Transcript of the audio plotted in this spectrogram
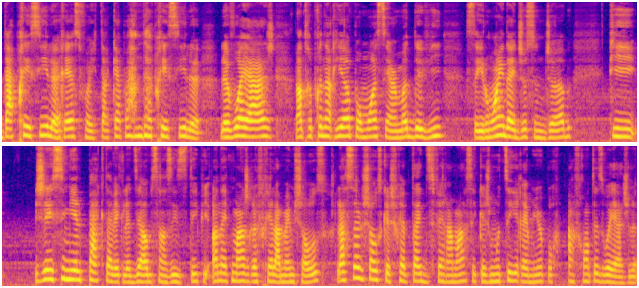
d'apprécier le reste, faut être capable d'apprécier le, voyage. L'entrepreneuriat, pour moi, c'est un mode de vie. C'est loin d'être juste une job. Puis j'ai signé le pacte avec le diable sans hésiter, puis honnêtement, je referais la même chose. La seule chose que je ferais peut-être différemment, c'est que je m'outillerais mieux pour affronter ce voyage-là.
